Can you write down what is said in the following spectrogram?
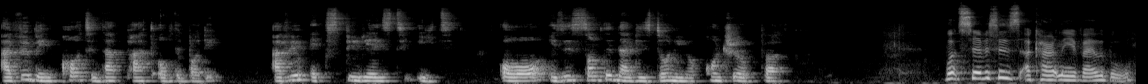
Have you been caught in that part of the body? Have you experienced it? Or is it something that is done in your country of birth? What services are currently available?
